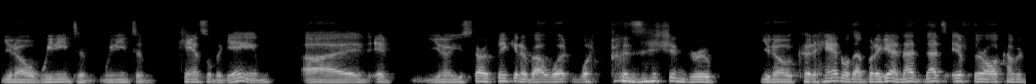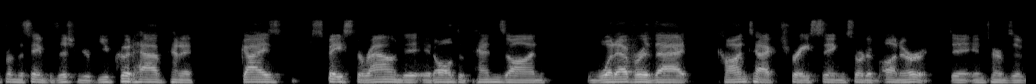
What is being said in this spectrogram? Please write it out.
you know we need to we need to cancel the game uh it, it you know you start thinking about what what position group you know could handle that. But again that that's if they're all coming from the same position group. You could have kind of guys spaced around. It, it all depends on whatever that contact tracing sort of unearthed in, in terms of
